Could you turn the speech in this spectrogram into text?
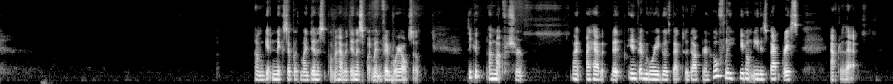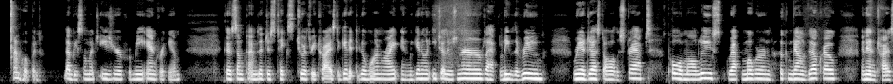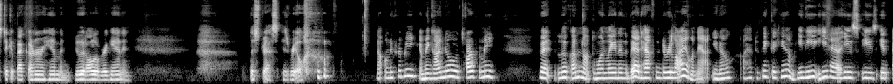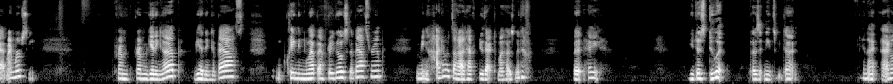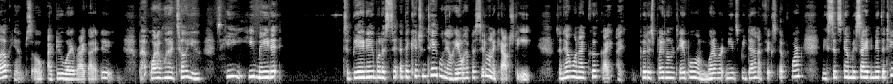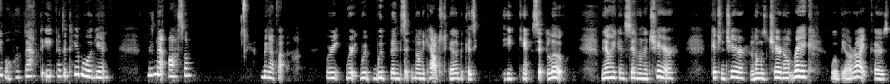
I'm getting mixed up with my dentist appointment. I have a dentist appointment in February also. I think it, I'm not for sure. I, I have it, but in February he goes back to the doctor, and hopefully he don't need his back brace after that. I'm hoping that'd be so much easier for me and for him, because sometimes it just takes two or three tries to get it to go on right, and we get on each other's nerves. I have to leave the room, readjust all the straps, pull them all loose, wrap them over, and hook them down with Velcro, and then try to stick it back under him and do it all over again, and the stress is real. not only for me. I mean, I know it's hard for me. But look, I'm not the one laying in the bed having to rely on that, you know. I have to think of him. He need he had he's he's in at my mercy. From from getting up, getting a bath, cleaning him up after he goes to the bathroom. I mean, I never thought I'd have to do that to my husband. but hey, you just do it because it needs to be done and I, I love him so i do whatever i gotta do. But what i want to tell you is he he made it to being able to sit at the kitchen table now. He don't have to sit on the couch to eat. So now when i cook i i put his plate on the table and whatever it needs to be done i fix it up for him. And he sits down beside me at the table. We're back to eating at the table again. Isn't that awesome? I mean i thought we're, we're, we we've been sitting on the couch together because he can't sit low now he can sit on a chair, kitchen chair. As long as the chair don't break, we'll be all right. Because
